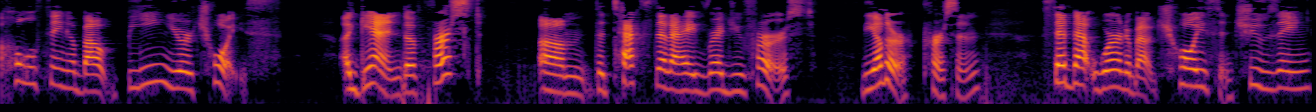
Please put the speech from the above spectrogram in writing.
whole thing about being your choice. Again, the first, um, the text that I read you first, the other person said that word about choice and choosing,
